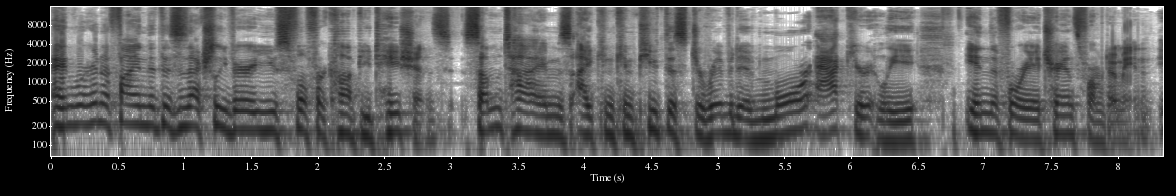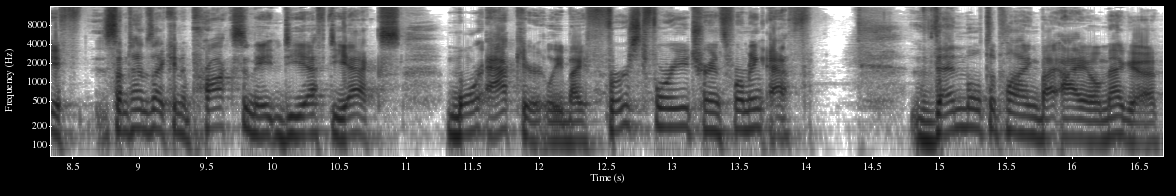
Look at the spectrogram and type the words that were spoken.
And we're going to find that this is actually very useful for computations. Sometimes I can compute this derivative more accurately in the Fourier transform domain. If Sometimes I can approximate df dx more accurately by first Fourier transforming f, then multiplying by i omega,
